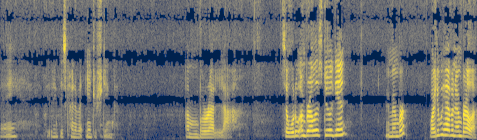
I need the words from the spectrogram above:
Okay, I think this kind of an interesting umbrella. So what do umbrellas do again? Remember? Why do we have an umbrella?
